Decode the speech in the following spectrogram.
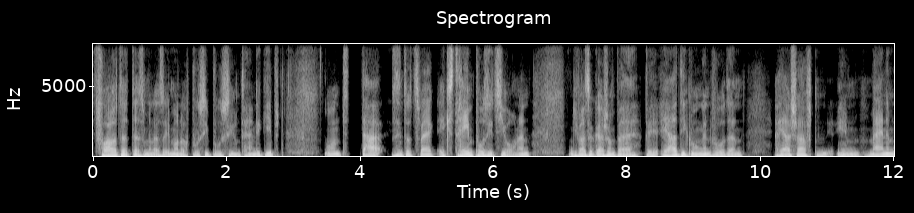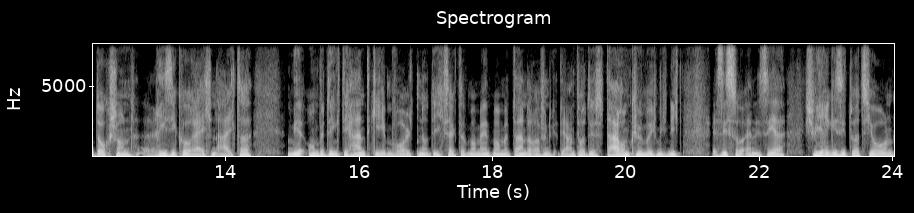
fordert, dass man also immer noch Bussi Bussi und Hände gibt. Und da sind so zwei Extrempositionen. Ich war sogar schon bei Beerdigungen, wo dann Herrschaften in meinem doch schon risikoreichen Alter mir unbedingt die Hand geben wollten und ich gesagt habe, Moment, momentan daraufhin, die Antwort ist, darum kümmere ich mich nicht. Es ist so eine sehr schwierige Situation,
